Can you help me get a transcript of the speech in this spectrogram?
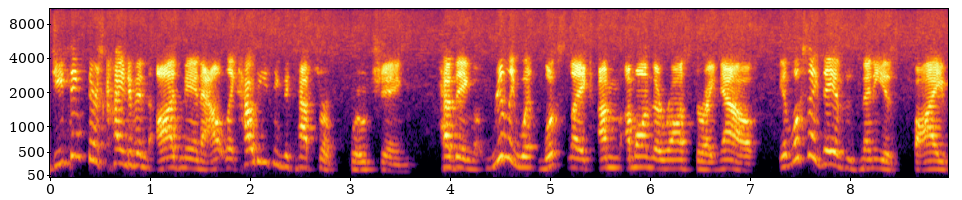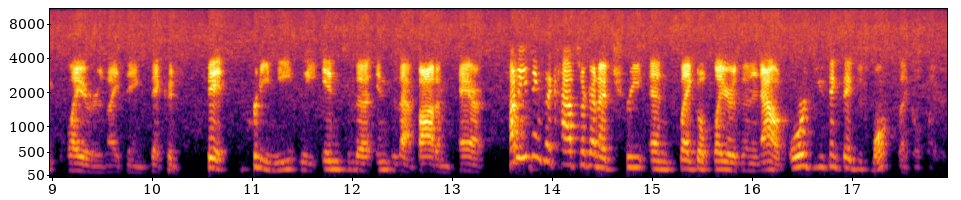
do you think there's kind of an odd man out? Like, how do you think the Caps are approaching having really what looks like I'm I'm on their roster right now. It looks like they have as many as five players, I think, that could fit pretty neatly into the into that bottom pair. How do you think the Caps are going to treat and cycle players in and out, or do you think they just won't cycle players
